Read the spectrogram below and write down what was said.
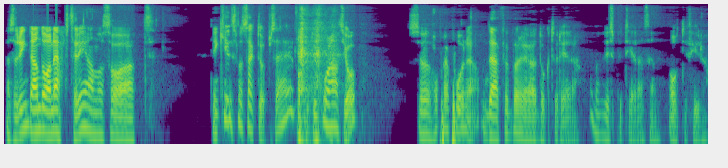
Men så ringde han dagen efter igen och sa att det är en kille som har sagt upp sig här, du får hans jobb. Så hoppade jag på det och därför började jag doktorera och disputera sedan 84.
